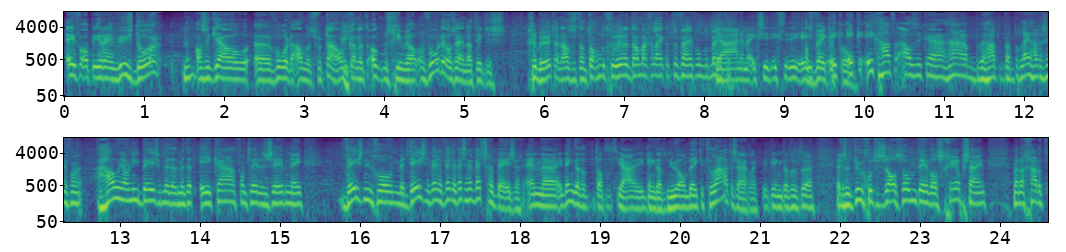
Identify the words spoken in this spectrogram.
even op Irene Wust door. Als ik jouw uh, woorden anders vertaal... kan het ook misschien wel een voordeel zijn dat dit is gebeurd. En als het dan toch moet gebeuren, dan maar gelijk op de 500 meter. Ja, nee, maar ik, zie, ik, ik, ik, ik, ik, ik had, als ik uh, haar had begeleid, had gezegd van... hou je nou niet bezig met dat, met dat EK van 2007. Nee, wees nu gewoon met deze wedstrijd bezig. En uh, ik, denk dat het, dat ja, ik denk dat het nu al een beetje te laat is eigenlijk. Ik denk dat het, uh, het is natuurlijk goed, het zal zometeen wel scherp zijn. Maar dan gaat het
